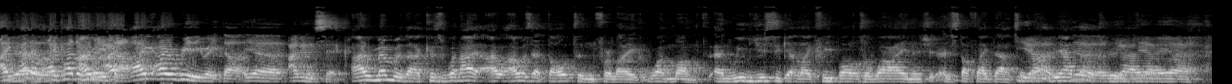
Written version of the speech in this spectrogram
I Yeah, kind of, I kind of I- rate I- that. I, I really rate that. Yeah. I think it's sick. I remember that because when I, I I was at Dalton for like one month and we used to get like free bottles of wine and, sh- and stuff like that. So Yeah, we had that yeah, experience. Yeah, yeah, yeah.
